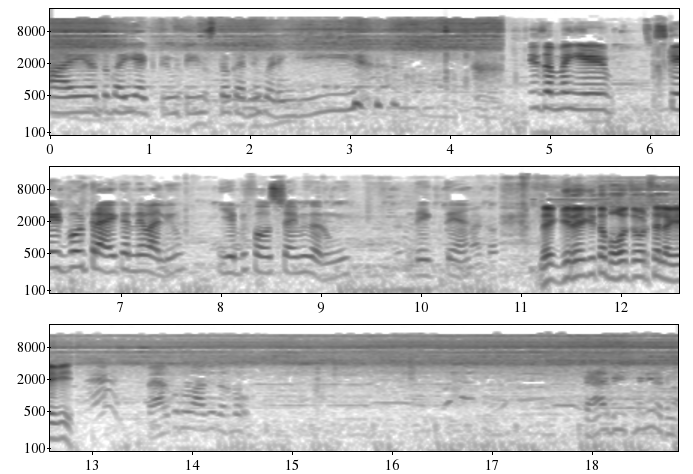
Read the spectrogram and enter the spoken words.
आए हैं तो भाई एक्टिविटीज़ तो करनी पड़ेंगी। अब मैं ये स्केटबोर्ड ट्राई करने वाली हूँ। ये भी फ़र्स्ट टाइम ही करूँगी। देखते हैं। देख गिरेगी तो बहुत ज़ोर से लगेगी। पैर को थोड़ा आगे कर लो। पैर बीच में नहीं रखना।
